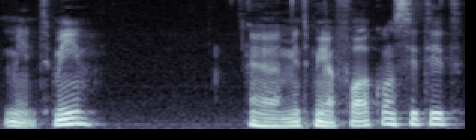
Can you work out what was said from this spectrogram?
mint mi, mint mi a Falcon City-t,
